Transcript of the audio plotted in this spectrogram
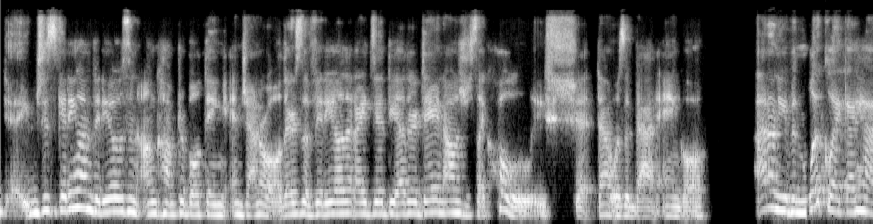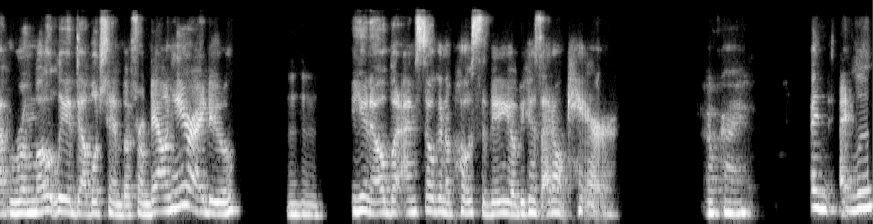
just getting on video is an uncomfortable thing in general. There's a video that I did the other day and I was just like, holy shit, that was a bad angle. I don't even look like I have remotely a double chin, but from down here I do. Mm-hmm. You know, but I'm still going to post the video because I don't care. Okay. And Loom,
